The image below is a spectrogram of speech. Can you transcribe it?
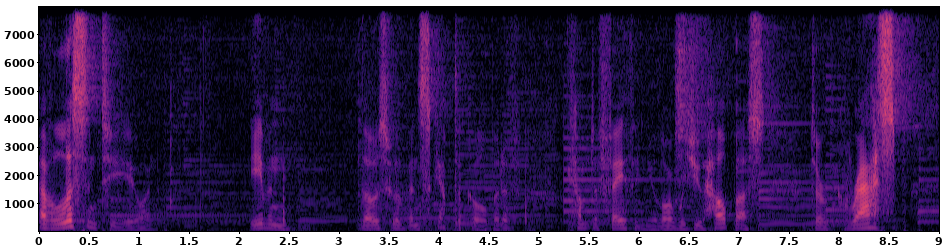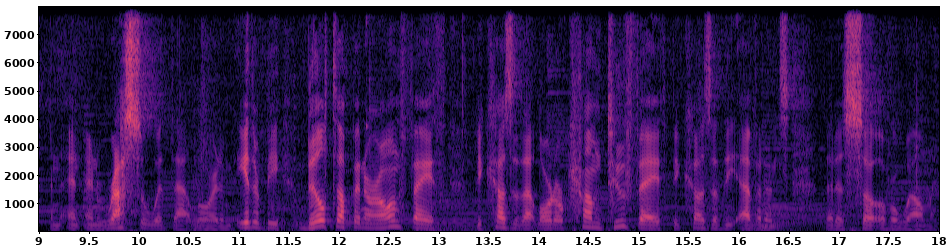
have listened to you, and even those who have been skeptical but have come to faith in you. Lord, would you help us to grasp and, and, and wrestle with that, Lord, and either be built up in our own faith because of that, Lord, or come to faith because of the evidence that is so overwhelming.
